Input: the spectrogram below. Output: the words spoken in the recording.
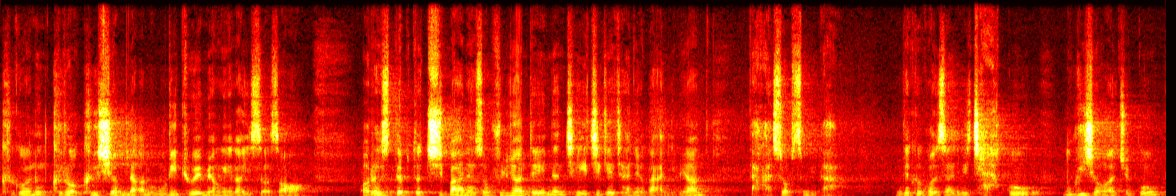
그거는 그러 그 시험 나가면 우리 교회 명예가 있어서 어렸을 때부터 집안에서 훈련되어 있는 재직의 자녀가 아니면 나갈 수 없습니다. 근데 그 권사님이 자꾸 우기셔가지고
